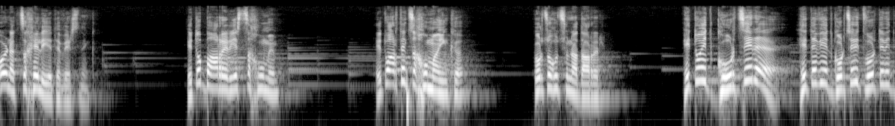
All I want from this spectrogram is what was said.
Օրինակ ծխելի եթե վերցնենք Հետո բարեր ես ծխում եմ։ Հետո արդեն ծխում է ինքը։ Գործողություն է դարել։ Հետո այդ գործերը, հետևի այդ գործերից, որտեվ այդ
